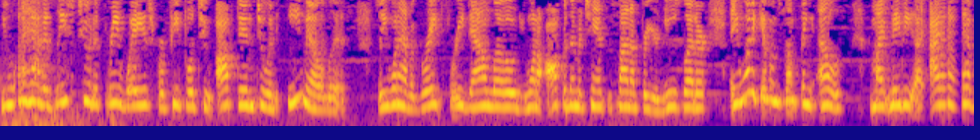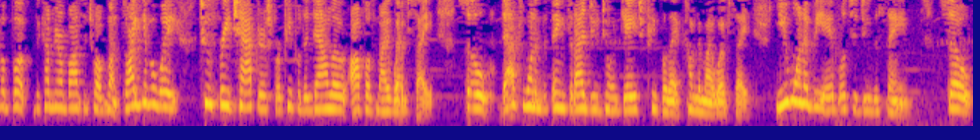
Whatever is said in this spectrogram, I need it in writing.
You want to have at least two to three ways for people to opt into an email list. So you want to have a great free download. You want to offer them a chance to sign up for your newsletter and you want to give them something else. Might maybe I have a book, Become Your Own Boss in 12 months. So I give away two free chapters for people to download off of my website. So that's one of the things that I do to engage people that come to my website. You want to be able to do the same. So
